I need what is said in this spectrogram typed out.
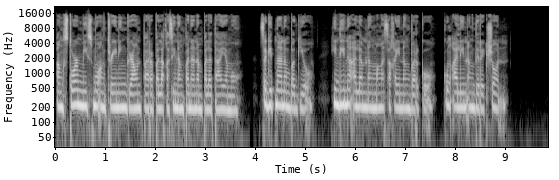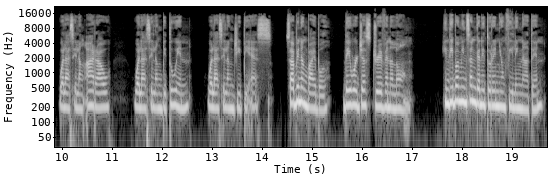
ang storm mismo ang training ground para palakasin ang pananampalataya mo. Sa gitna ng bagyo, hindi na alam ng mga sakay ng barko kung alin ang direksyon. Wala silang araw, wala silang bituin, wala silang GPS. Sabi ng Bible, they were just driven along. Hindi ba minsan ganito rin yung feeling natin?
